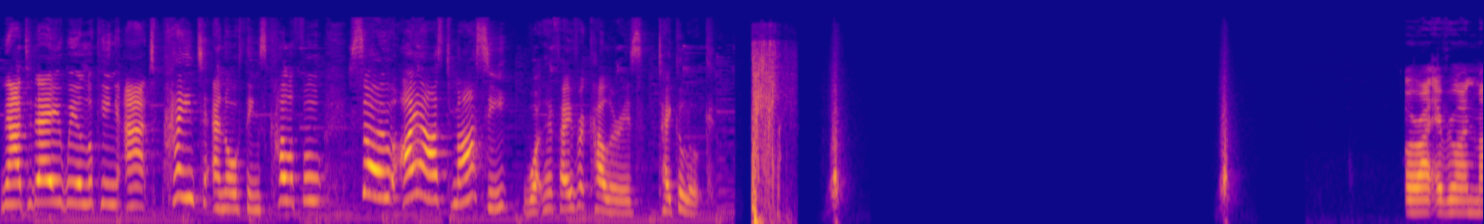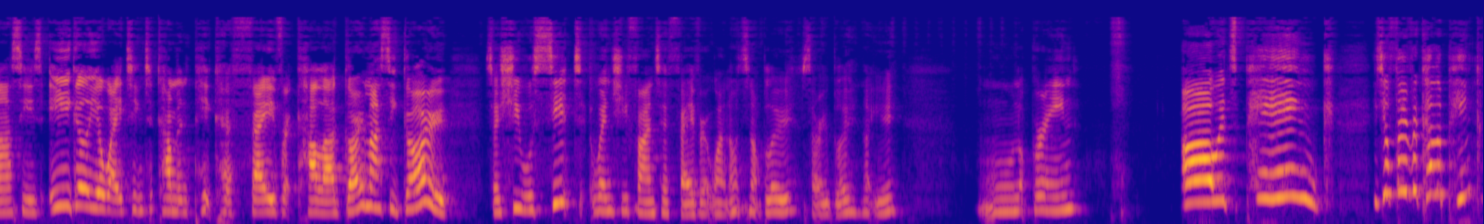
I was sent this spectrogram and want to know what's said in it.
Now today we are looking at paint and all things colourful. So I asked Marcy what her favourite colour is. Take a look. All right, everyone, Marcy is eagerly awaiting to come and pick her favourite colour. Go, Marcy, go! So she will sit when she finds her favourite one. Oh, it's not blue. Sorry, blue, not you. Oh, not green. Oh, it's pink! Is your favourite colour pink,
